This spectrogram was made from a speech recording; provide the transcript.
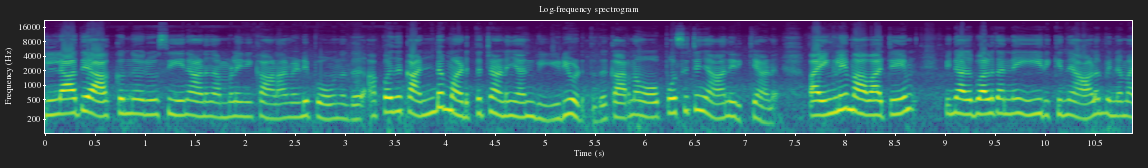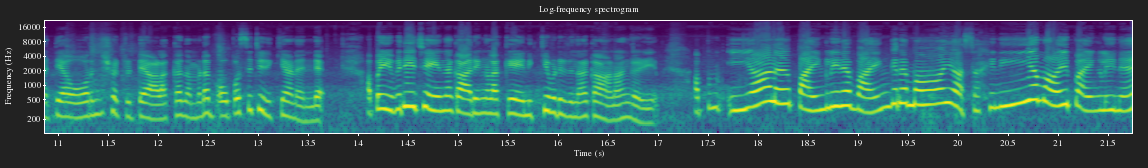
ഇല്ലാതെയാക്കുന്ന ഒരു സീനാണ് നമ്മൾ ഇനി കാണാൻ വേണ്ടി പോകുന്നത്. അപ്പോൾ ഇത് കണ്ട് മടുത്തിട്ടാണ് ഞാൻ വീഡിയോ എടുത്തത്. കാരണം ഓപ്പോസിറ്റ് ഞാനിരിക്കുകയാണ്. പൈങ്കിളിയും വാവാറ്റയും പിന്നെ അതുപോലെ തന്നെ ഈ ഇരിക്കുന്ന ആളും പിന്നെ മറ്റേ ഓറഞ്ച് ഷർട്ട് ഇട്ട ആളൊക്കെ നമ്മുടെ ഓപ്പോസിറ്റ് ഇരിക്കുകയാണ് എന്റെ. അപ്പോൾ ഇവർ ഈ ചെയ്യുന്ന കാര്യങ്ങളൊക്കെ എനിക്കിവിടെ ഇരുന്നാൽ കാണാൻ കഴിയും. അപ്പം ഇയാൾ പൈങ്കിളിനെ ഭയങ്കരമായി അസഹനീയമായി പൈങ്കിളിനെ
